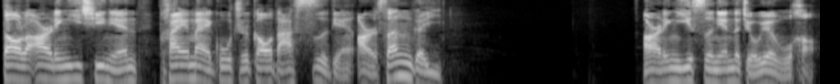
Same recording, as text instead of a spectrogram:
到了二零一七年，拍卖估值高达四点二三个亿。二零一四年的九月五号，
